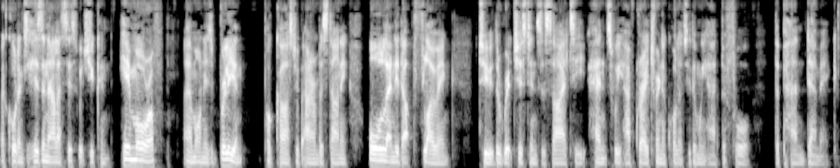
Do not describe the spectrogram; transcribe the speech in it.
according to his analysis, which you can hear more of um, on his brilliant podcast with Aaron Bastani, all ended up flowing to the richest in society. Hence we have greater inequality than we had before the pandemic.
